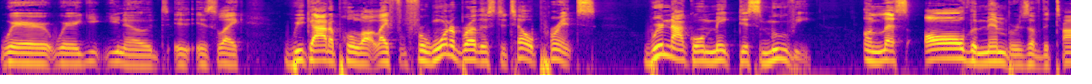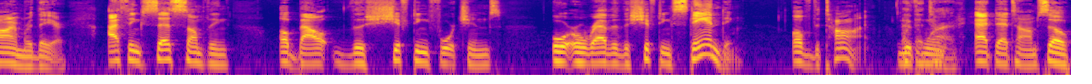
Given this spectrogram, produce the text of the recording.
where where you you know it, it's like we got to pull off like for, Warner Brothers to tell Prince we're not going to make this movie unless all the members of the time are there. I think says something about the shifting fortunes, or or rather the shifting standing of the time with that Warner- time. at that time. So,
